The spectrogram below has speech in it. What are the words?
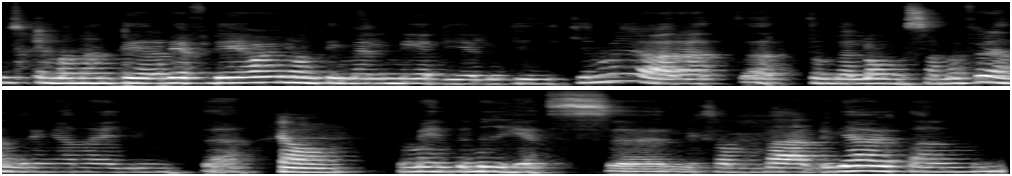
Hur ska man hantera det? För det har ju någonting med medielogiken att göra. Att, att de där långsamma förändringarna är ju inte, ja, de är inte nyhetsvärdiga liksom, värdiga, utan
